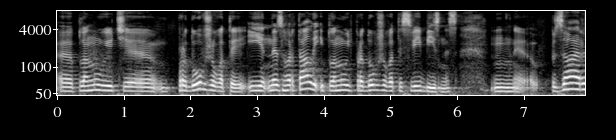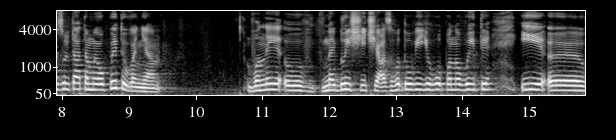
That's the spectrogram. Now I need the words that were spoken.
е, планують е, продовжувати і не згортали, і планують продовжувати свій бізнес. За результатами опитування. Вони е, в найближчий час готові його поновити, і е,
